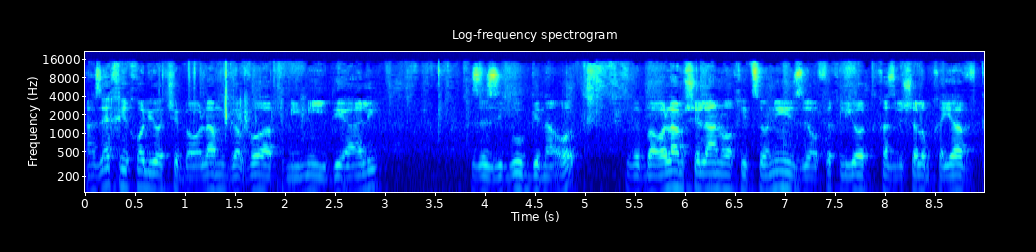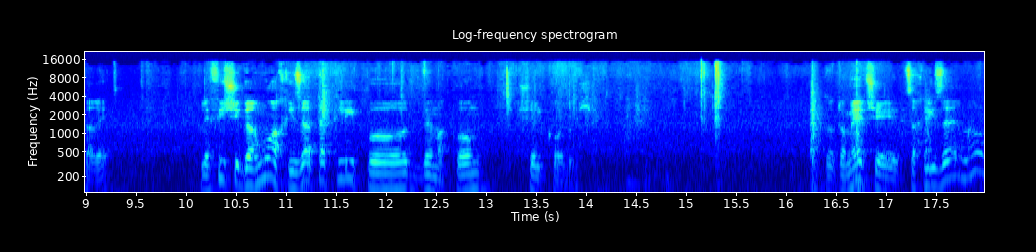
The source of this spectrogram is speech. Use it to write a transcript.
אז איך יכול להיות שבעולם גבוה פנימי אידיאלי זה זיווג נאות ובעולם שלנו החיצוני זה הופך להיות חז ושלום חייב כרת לפי שגרמו אחיזת הקליפות במקום של קודש זאת אומרת שצריך להיזהר מאוד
